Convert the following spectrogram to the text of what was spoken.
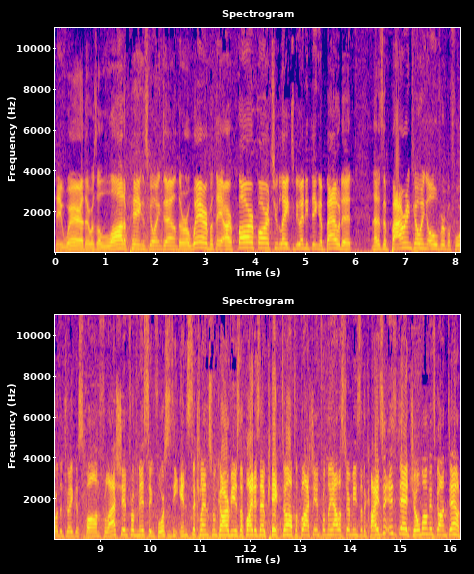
They were. There was a lot of pings going down. They're aware, but they are far, far too late to do anything about it. And that is a Baron going over before the Drake has spawned. Flash in from Missing forces the insta-cleanse from Garvey as the fight is now kicked off. The flash in from the Alistar means that the Kai'Sa is dead. Jiumeng has gone down.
